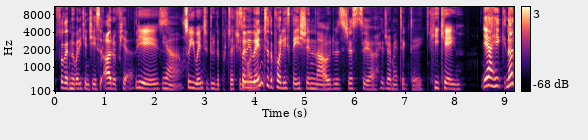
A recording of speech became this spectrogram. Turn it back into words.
so that nobody can chase you out of here. Yes. Yeah. So you went to do the protection. So we went to the police station now. It was just, yeah, a dramatic day. He came. Yeah, he not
